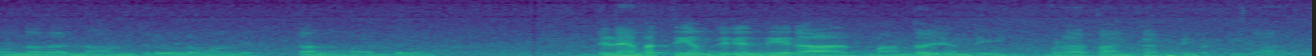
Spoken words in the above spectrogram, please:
ਉਹਨਾਂ ਦਾ ਨਾਮ ਜ਼ਰੂਰ ਲਵਾਂਗੇ। ਧੰਨਵਾਦ ਦਿਲੋਂ। ਦਿਨੇ ਬੱਤੀ ਆਉਂਦੀ ਰਹਿੰਦੀ ਰਾਤ ਬੰਦ ਹੋ ਜਾਂਦੀ ਬੜਾ ਤੰਗ ਕਰਦੀ ਬੱਤੀ ਰਾਤ।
